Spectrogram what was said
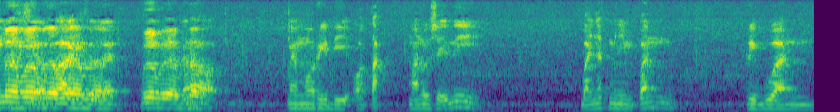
hmm, siapa gitu kan. Karena memori di otak manusia ini banyak menyimpan ribuan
